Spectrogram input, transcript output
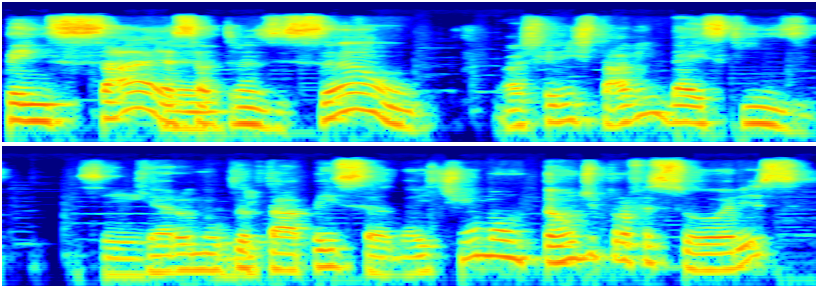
pensar essa é. transição, acho que a gente estava em 10, 15. Sim. que era o núcleo que eu estava pensando. Aí tinha um montão de professores,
